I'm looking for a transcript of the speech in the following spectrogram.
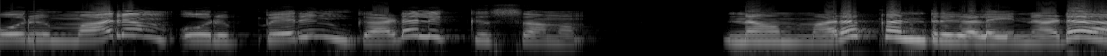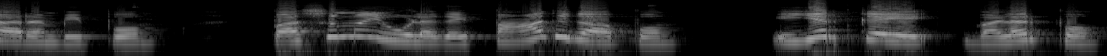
ஒரு மரம் ஒரு பெருங்கடலுக்கு சமம். நாம் மரக்கன்றுகளை நட ஆரம்பிப்போம். பசுமை உலகை பாதுகாப்போம். இயற்கையை வளர்ப்போம்.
